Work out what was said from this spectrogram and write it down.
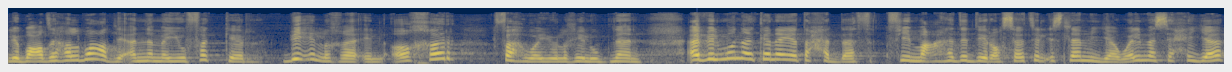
لبعضها البعض لأن من يفكر بإلغاء الآخر فهو يلغي لبنان. أبي المنى كان يتحدث في معهد الدراسات الإسلامية والمسيحية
